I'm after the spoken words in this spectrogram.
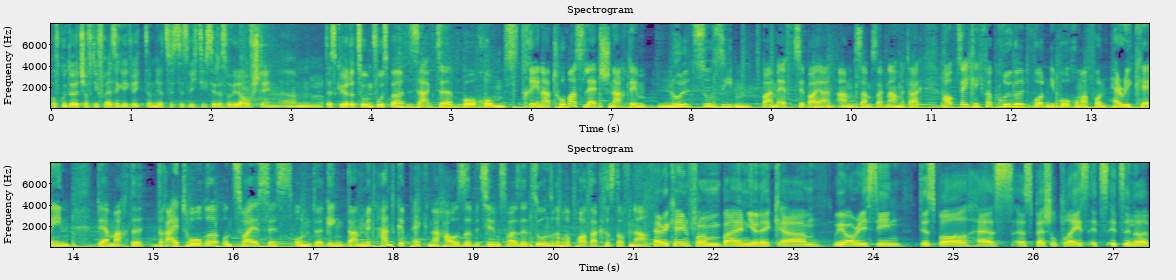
auf gut Deutsch auf die Fresse gekriegt und jetzt ist das Wichtigste, dass wir wieder aufstehen. Ähm, das gehört dazu im Fußball. Sagte Bochums Trainer Thomas Letsch nach dem 0 zu 7 beim FC Bayern am Samstagnachmittag. Hauptsächlich verprügelt wurden die Bochumer von Harry Kane. Der machte drei Tore und zwei Assists und äh, ging dann mit Handgepäck nach Hause, beziehungsweise zu unserem Reporter Christoph Nah. Harry Kane from Bayern Munich. Um, we already seen this ball has a special place. It's, it's in a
